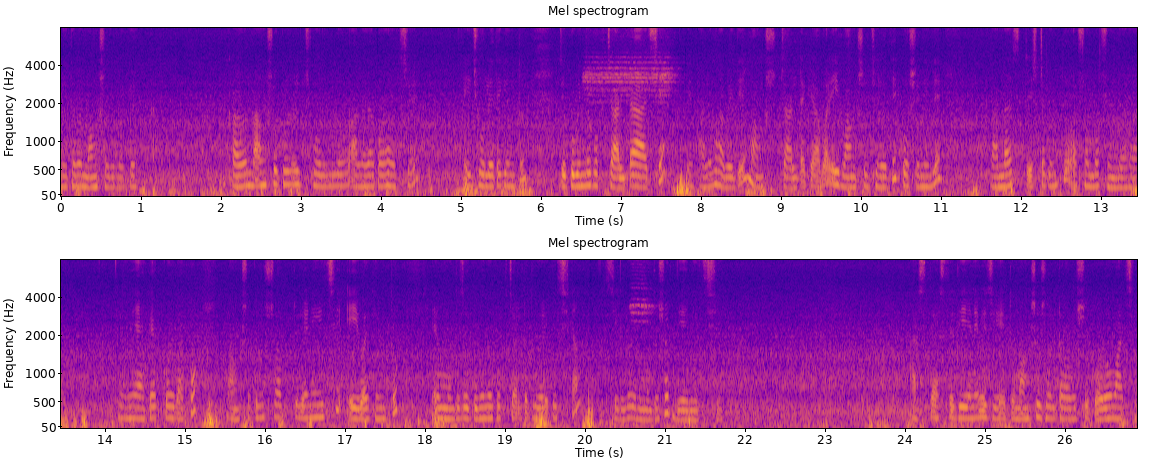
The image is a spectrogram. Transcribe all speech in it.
নিতে হবে মাংসগুলোকে। কারণ মাংসগুলোর ঝোলগুলো আলাদা করা হচ্ছে। এই ঝোলেতে কিন্তু যে গোবিন্দভোগ চালটা আছে ভালোভাবে দিয়ে মাংস, চালটাকে আবার এই মাংসের ঝোলেতে কষে নিলে রান্নার টেস্টটা কিন্তু অসম্ভব সুন্দর হয়। তো আমি এক এক করে দেখো, মাংসগুলো সব তুলে নিয়েছি। এইবার কিন্তু এর মধ্যে যে গোবিন্দভোগ চালটা ধুয়ে রেখেছিলাম, সেগুলো এর মধ্যে সব দিয়ে নিচ্ছি। আস্তে আস্তে দিয়ে নেবে, যেহেতু মাংস ঝোলটা অবশ্যই গরম আছে।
